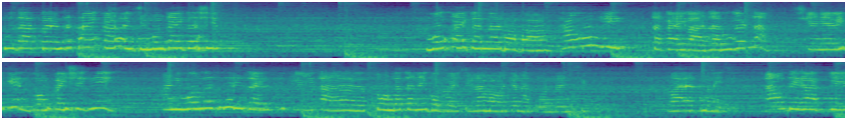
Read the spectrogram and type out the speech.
तू जातपर्यंत सायंकाळ व्हायची मग काय करशील? मग काय करणार बाबा? थांबून घे. सकाळी बाजार उघडला. शेण्या विकेल दोन पैसे घेईल आणि मगच घरी जाईल. सुटलेली तोंड तर नाही बघवायची ना मामाच्या नातवंडांची. महाराज म्हणायची राहू दे गाके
